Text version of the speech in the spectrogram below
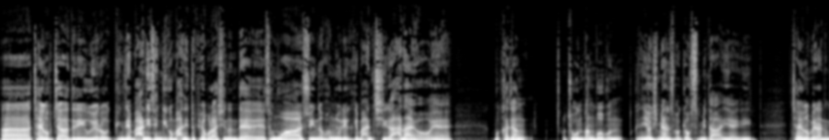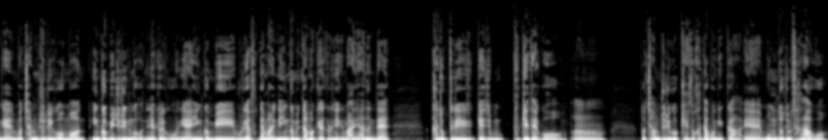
아, 자영업자들이 의외로 굉장히 많이 생기고 많이 또 폐업을 하시는데 예, 성공할 수 있는 확률이 그렇게 많지가 않아요. 예. 뭐 가장 좋은 방법은 그냥 열심히 하는 수밖에 없습니다. 예. 이 자영업이라는 게 뭐 잠줄이고 뭐 인건비 줄이는 거거든요. 결국은 예. 인건비 우리가 속된 말로 이제 인건비 따먹기라 그런 얘기를 많이 하는데 가족들이 이렇게 좀 붙게 되고 어. 또 잠줄이고 계속 하다 보니까 예, 몸도 좀 상하고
